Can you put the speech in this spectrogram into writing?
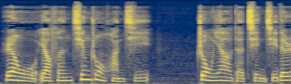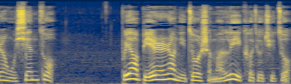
任务要分轻重缓急。重要的紧急的任务先做，不要别人让你做什么立刻就去做，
